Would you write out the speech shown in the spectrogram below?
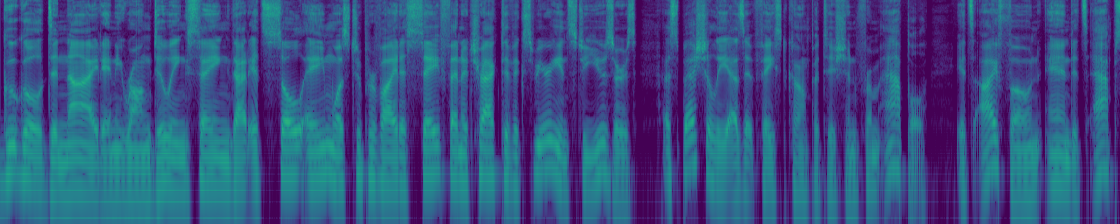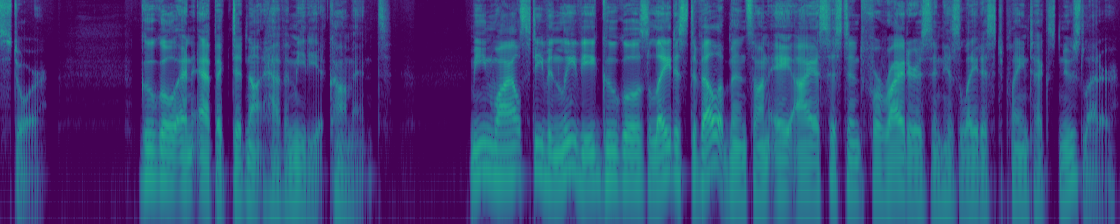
Google denied any wrongdoing, saying that its sole aim was to provide a safe and attractive experience to users, especially as it faced competition from Apple, its iPhone, and its App Store. Google and Epic did not have immediate comment. Meanwhile, Steven Levy Google's latest developments on AI Assistant for writers in his latest plaintext newsletter.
